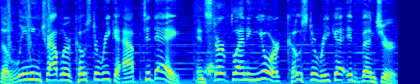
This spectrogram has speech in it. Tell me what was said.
the Leaning Traveler Costa Rica app today and start planning your Costa Rica adventure.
